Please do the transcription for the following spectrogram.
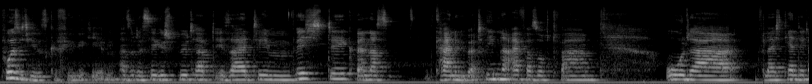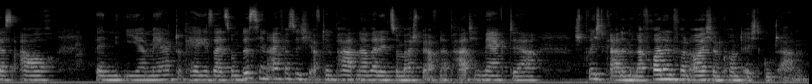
positives Gefühl gegeben. Also, dass ihr gespürt habt, ihr seid dem wichtig, wenn das keine übertriebene Eifersucht war. Oder vielleicht kennt ihr das auch, wenn ihr merkt, okay, ihr seid so ein bisschen eifersüchtig auf den Partner, weil ihr zum Beispiel auf einer Party merkt, der spricht gerade mit einer Freundin von euch und kommt echt gut an.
